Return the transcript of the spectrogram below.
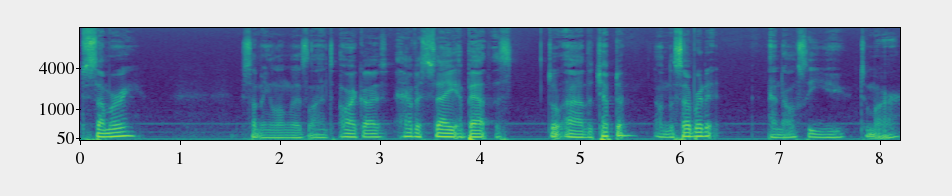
summary? Something along those lines. All right, guys, have a say about uh, the chapter on the subreddit, and I'll see you tomorrow.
